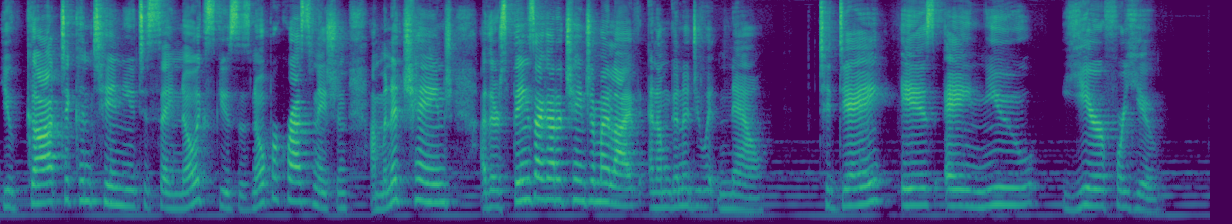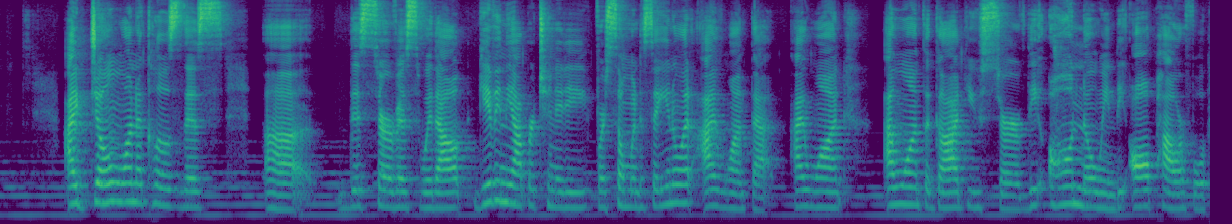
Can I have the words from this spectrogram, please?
You've got to continue to say no excuses, no procrastination. I'm to change. Uh, there's things I got to change in my life, and I'm to do it now. Today is a new year for you. I don't want to close this uh, this service without giving the opportunity for someone to say, you know what, I want that. I want I want the God you serve, the all knowing, the all powerful,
